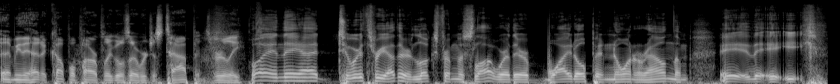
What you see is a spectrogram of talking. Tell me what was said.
I mean, they had a couple power play goals that were just tap-ins, really. Well, and they had two or three other looks from the slot where they're wide open, no one around them. It, it, it,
